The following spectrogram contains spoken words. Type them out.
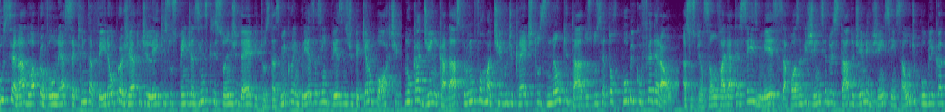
O Senado aprovou nesta quinta-feira o projeto de lei que suspende as inscrições de débitos das microempresas e empresas de pequeno porte no CADIM, Cadastro Informativo de Créditos Não Quitados do Setor Público Federal. A suspensão vale até seis meses após a vigência do estado de emergência em saúde pública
